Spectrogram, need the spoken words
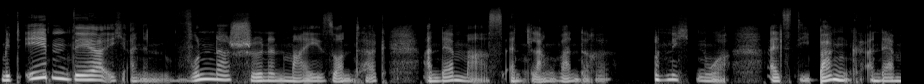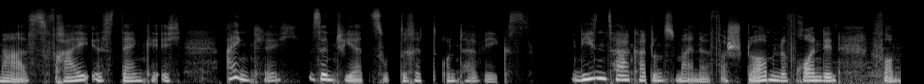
mit eben der ich einen wunderschönen Maisonntag an der Maas entlang wandere. Und nicht nur, als die Bank an der Maas frei ist, denke ich, eigentlich sind wir zu dritt unterwegs. Diesen Tag hat uns meine verstorbene Freundin vom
